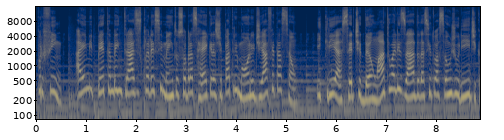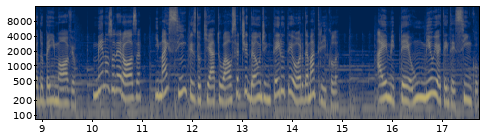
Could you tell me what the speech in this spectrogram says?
Por fim, a MP também traz esclarecimentos sobre as regras de patrimônio de afetação e cria a certidão atualizada da situação jurídica do bem imóvel, menos onerosa e mais simples do que a atual certidão de inteiro teor da matrícula. A MP 1085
